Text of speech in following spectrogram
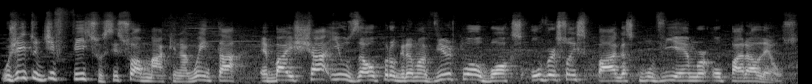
O jeito difícil, se sua máquina aguentar, é baixar e usar o programa VirtualBox ou versões pagas como VMware ou Parallels.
